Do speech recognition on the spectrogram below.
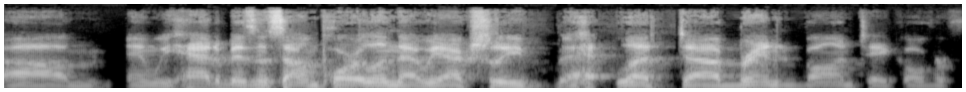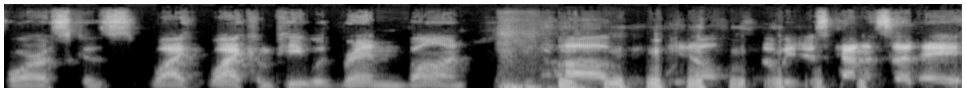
um, and we had a business out in Portland that we actually let uh, Brandon Vaughn take over for us because why why compete with Brandon Vaughn? Um, you know, so we just kind of said, hey,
